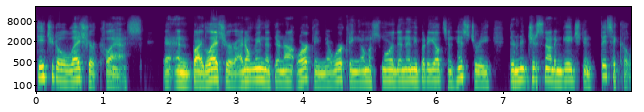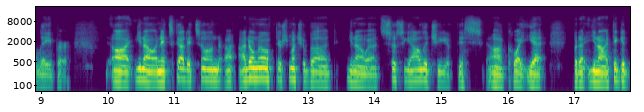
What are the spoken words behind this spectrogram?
digital leisure class, and by leisure I don't mean that they're not working. They're working almost more than anybody else in history. They're just not engaged in physical labor. Uh, you know, and it's got its own. I, I, don't know if there's much of a you know a sociology of this uh, quite yet, but uh, you know I think it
